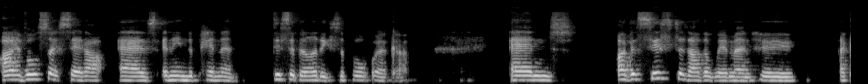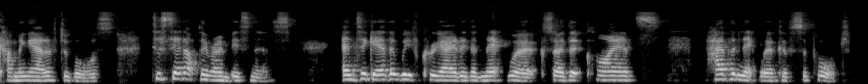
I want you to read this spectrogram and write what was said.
I have also set up as an independent disability support worker. And I've assisted other women who are coming out of divorce to set up their own business. And together we've created a network so that clients have a network of support.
